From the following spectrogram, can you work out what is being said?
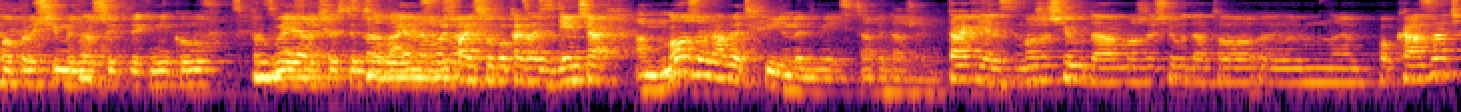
poprosimy naszych techników, zmierzą się z tym zadaniem, żeby może- Państwu pokazać zdjęcia, a może nawet filmy z miejsca wydarzeń. Tak jest, może się uda, może się uda to ym, pokazać.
